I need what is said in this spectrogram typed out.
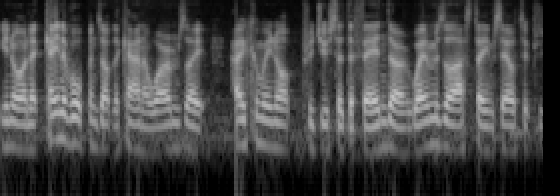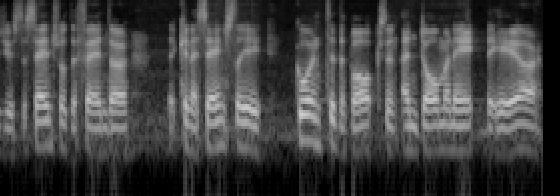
you know, and it kind of opens up the can of worms. Like, how can we not produce a defender? When was the last time Celtic produced a central defender that can essentially go into the box and, and dominate the air?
